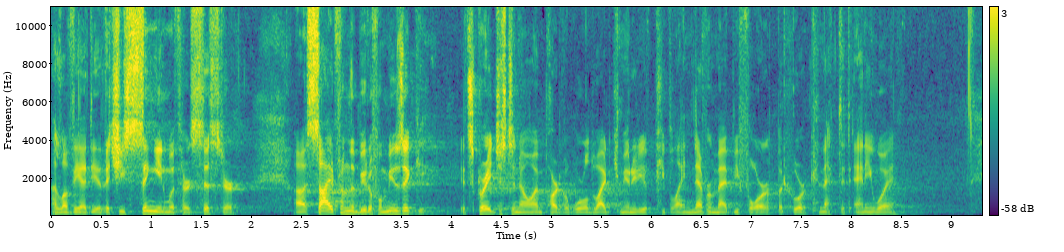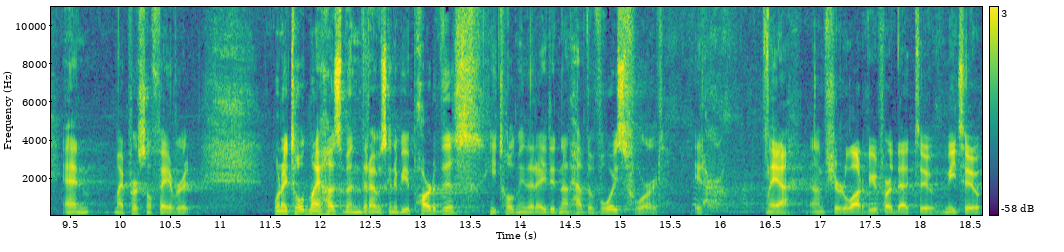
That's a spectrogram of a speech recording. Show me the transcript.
I love the idea that she's singing with her sister. Uh, aside from the beautiful music, it's great just to know I'm part of a worldwide community of people I never met before, but who are connected anyway. And my personal favorite, when I told my husband that I was going to be a part of this, he told me that I did not have the voice for it. It yeah, I'm sure a lot of you have heard that too. Me too.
